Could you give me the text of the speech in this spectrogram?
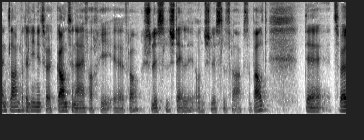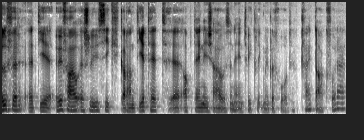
entlang von der Linie 12, ganz eine einfache äh, Frage, Schlüsselstelle und Schlüsselfrage. Sobald der Zwölfer äh, die ÖV-Erschliessung garantiert hat, äh, ab dann ist auch so eine Entwicklung möglich geworden. Kein Tag vorher.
